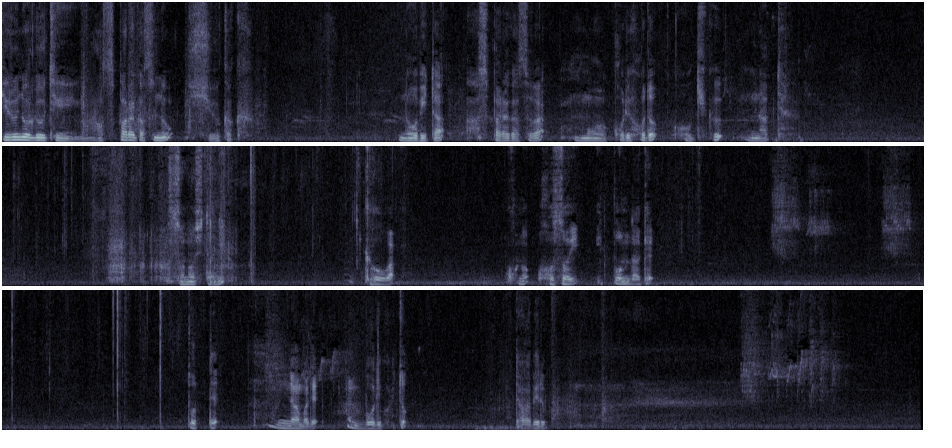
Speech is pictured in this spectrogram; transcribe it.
昼のルーティンアスパラガスの収穫。伸びたアスパラガスはもうこれほど大きくなってる。その下に今日はこの細い一本だけ。取って生でボリボリと。食べる。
